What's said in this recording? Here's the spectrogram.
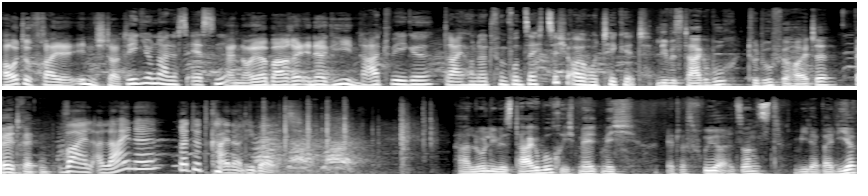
Autofreie Innenstadt. Regionales Essen. Erneuerbare Energien. Radwege 365 Euro Ticket. Liebes Tagebuch, To-Do für heute, Welt retten. Weil alleine rettet keiner die Welt. Hallo liebes Tagebuch, ich melde mich etwas früher als sonst wieder bei dir,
